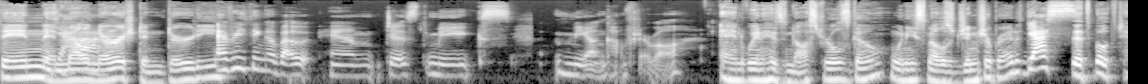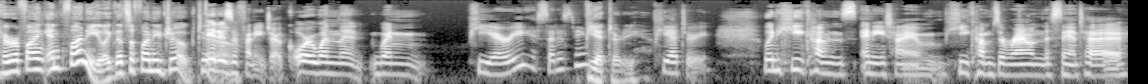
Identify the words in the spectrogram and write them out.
thin and Yeah. malnourished and dirty. Everything about him just makes me uncomfortable. And when his nostrils go, when he smells gingerbread, Yes. that's both terrifying and funny. Like that's a funny joke too. It is a funny joke. Or when the when Pieri, is that his name? Pietri. Pietri. When he comes anytime he comes around the Santa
